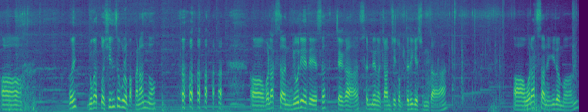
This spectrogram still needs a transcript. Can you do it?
어 어이? 누가 또 흰색으로 바꿔놨노? 어, 월악산 요리에 대해서 제가 설명을 잠시 좀 드리겠습니다. 어, 월악산의 이름은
